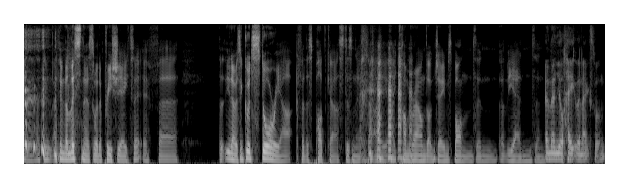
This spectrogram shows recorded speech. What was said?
I think I think the listeners would appreciate it if uh, that you know it's a good story arc for this podcast, isn't it? I, I come round on James Bond and at the end and And then you'll hate the next one.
